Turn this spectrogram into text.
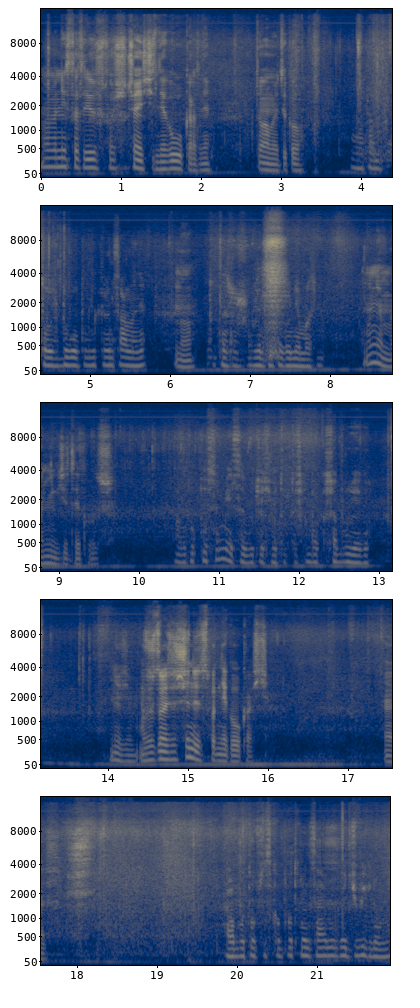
No ale niestety już coś części z niego ukradł, nie? To mamy tylko, O, tam to już było powykręcane, nie? no. Tu też już więcej tego nie ma. No nie ma nigdzie tego już. Ale tu ktoś sobie miejsce wyczyścił, to ktoś chyba szabruje go. Nie wiem, może to jest szyny spod niego ukraść. F. Albo to wszystko podkręcałem i go dźwigną, nie?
